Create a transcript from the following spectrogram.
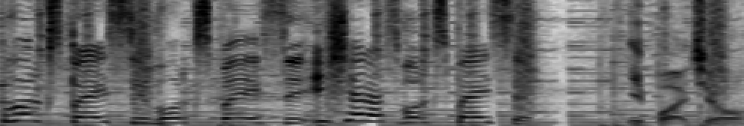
Воркспейси, воркспейси і ще раз воркспейси. і патіо.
